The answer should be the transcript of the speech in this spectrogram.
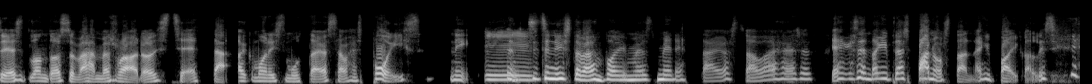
Ja sitten Lontoossa on vähän myös raadollista se, että aika monista muuttaa jossain vaiheessa pois. Niin mm. sitten sen ystävän voi myös menettää jossain vaiheessa. Ja ehkä sen takia pitäisi panostaa näihin paikallisiin.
